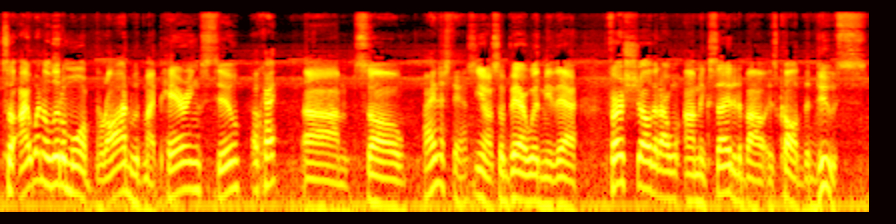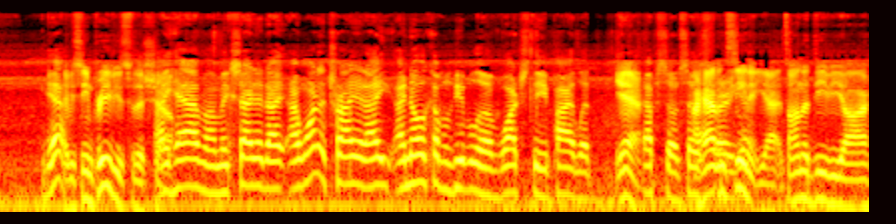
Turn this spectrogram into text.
so I went a little more broad with my pairings too. okay, Um, so I understand. you know, so bear with me there. First show that I, I, am excited about is called The Deuce. Yeah. Have you seen previews for this show? I have. I'm excited. I, I want to try it. I, I know a couple of people who have watched the pilot Yeah. episode. So I haven't seen good. it yet. It's on the DVR.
